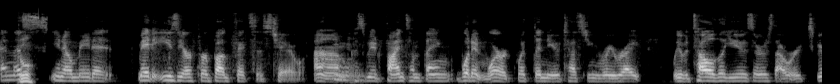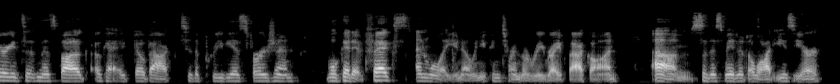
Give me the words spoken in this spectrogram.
and this Cool. you know made it made it easier for bug fixes too because Mhm. we'd find something wouldn't work with the new testing rewrite we would tell the users that were experiencing this bug okay go back to the previous version we'll get it fixed and we'll let you know when you can turn the rewrite back on um, so this made it a lot easier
